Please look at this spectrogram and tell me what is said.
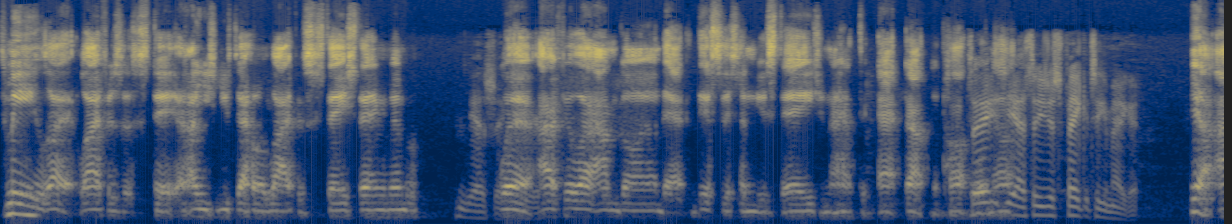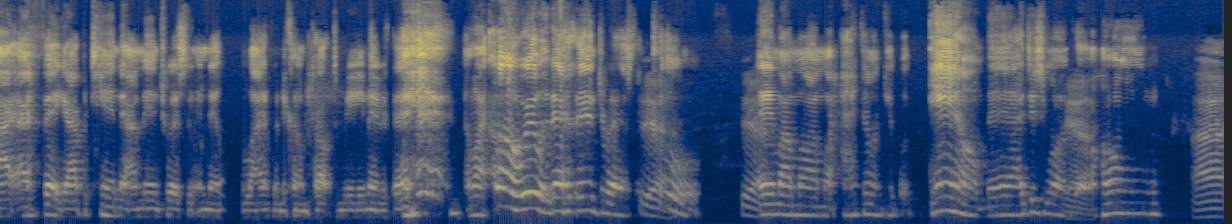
To me, like life is a stage. I used to use that whole life is a stage thing. Remember? Yeah. Where I feel like I'm going on that this is a new stage and I have to act out the part. so yeah, so you just fake it till you make it. Yeah, I, I fake. I pretend that I'm interested in their life when they come talk to me and everything. I'm like, oh, really? That's interesting. Yeah. Cool. Yeah. And my mom, like, I don't give a damn, man. I just want to Yeah. go home. Uh,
